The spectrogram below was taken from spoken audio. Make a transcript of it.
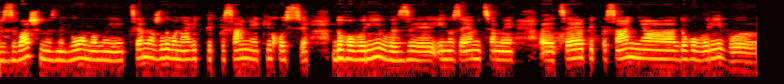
з вашими знайомими. Це можливо навіть підписання якихось договорів з іноземцями, Е, це підписання договорів е,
